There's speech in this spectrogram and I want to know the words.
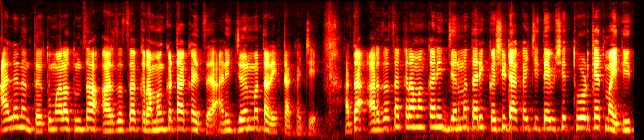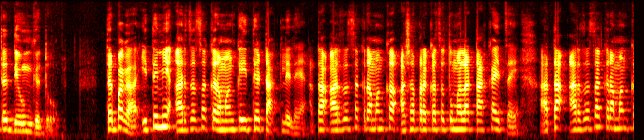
आल्यानंतर तुम्हाला तुमचा अर्जाचा क्रमांक टाकायचा आहे आणि जन्मतारीख टाकायची आता अर्जाचा क्रमांक आणि जन्मतारीख कशी टाकायची त्याविषयी थोडक्यात माहिती इथं देऊन घेतो. तर बघा इथे मी अर्जाचा क्रमांक इथे टाकलेला आहे. आता अर्जाचा क्रमांक अशा प्रकारचा तुम्हाला टाकायचा आहे. आता अर्जाचा क्रमांक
